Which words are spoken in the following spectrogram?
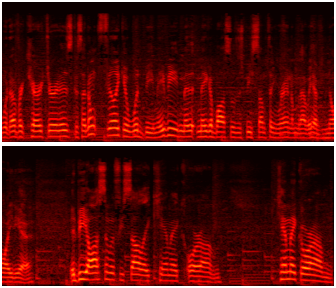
whatever character it is, because I don't feel like it would be. Maybe Mega Boss will just be something random that we have no idea. It'd be awesome if we saw like Kamek or um, Kamek or um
